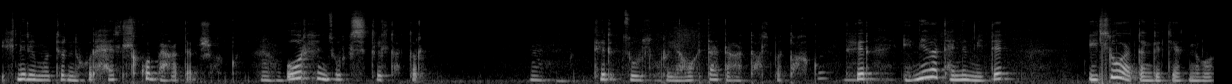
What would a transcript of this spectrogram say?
эхнэр юм уу тэр нөхөр хайрлахгүй байгаад байгаа биш байхгүй. Өөрхийн зүрх сэтгэл дотор тэр зүйл өөрөө явагдаад байгаатай холбоотой байхгүй. Тэгэхээр энийг тань мэдээд илүү одоо ингээд яг нөгөө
